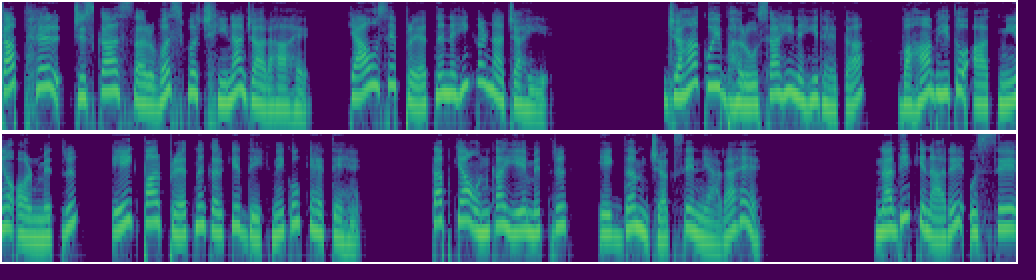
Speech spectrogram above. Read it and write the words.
तब फिर जिसका सर्वस्व छीना जा रहा है, क्या उसे प्रयत्न नहीं करना चाहिए? जहाँ कोई भरोसा ही नहीं रहता, वहाँ भी तो आत्मीय और मित्र एक बार प्रयत्न करके देखने को कहते हैं। तब क्या उनका ये मित्र एकदम जग से न्यारा है? नदी किनारे उससे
